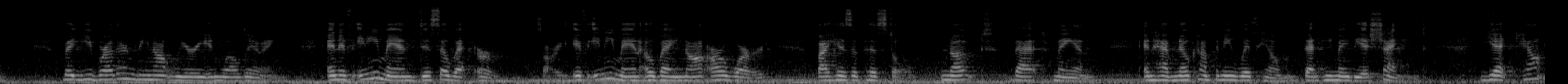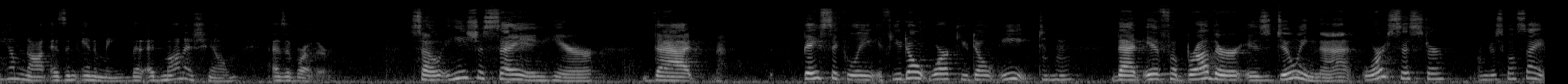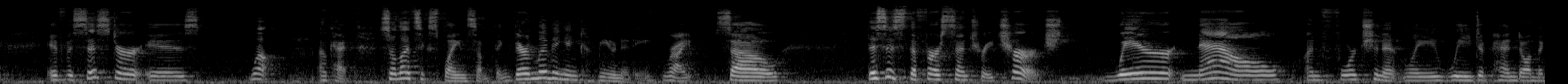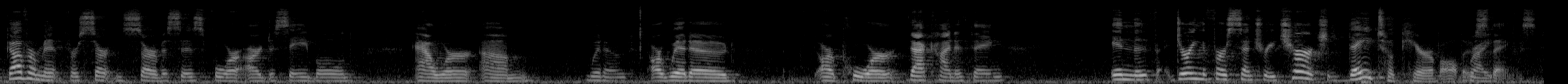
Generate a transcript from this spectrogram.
But ye brethren be not weary in well doing. And if any man disobey, or sorry, if any man obey not our word by his epistle, note that man, and have no company with him, that he may be ashamed. Yet count him not as an enemy, but admonish him as a brother. So he's just saying here that basically, if you don't work, you don't eat. Mm-hmm. That if a brother is doing that, or a sister, I'm just going to say it, if a sister is, well, okay, so let's explain something. They're living in community. Right. So this is the first century church where now, unfortunately, we depend on the government for certain services for our disabled, our um, Widowed. our widowed, our poor, that kind of thing. In the during the first century church, they took care of all those Right. things.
